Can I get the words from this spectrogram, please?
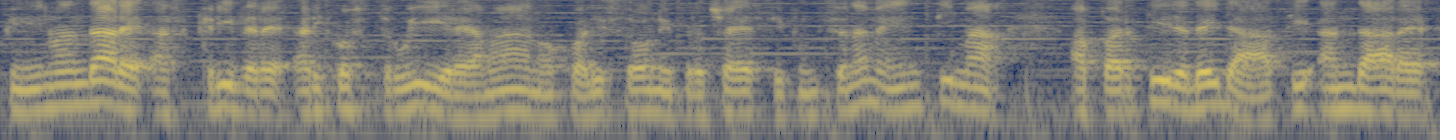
Quindi non andare a scrivere, a ricostruire a mano quali sono i processi, i funzionamenti, ma a partire dai dati andare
